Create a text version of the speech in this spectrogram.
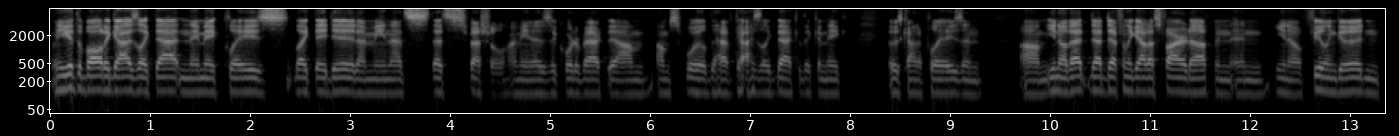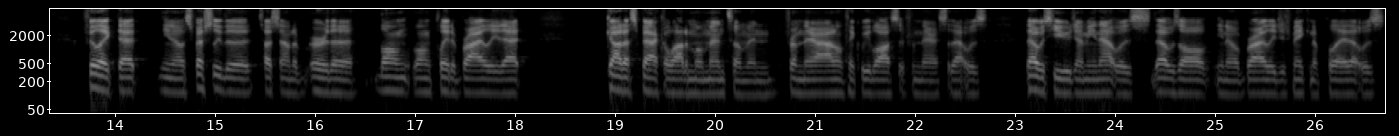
when you get the ball to guys like that and they make plays like they did, I mean that's that's special. I mean, as a quarterback, I'm I'm spoiled to have guys like that that can make those kind of plays, and um, you know that that definitely got us fired up and and you know feeling good and feel like that you know especially the touchdown to, or the long long play to Briley that got us back a lot of momentum, and from there I don't think we lost it from there. So that was that was huge. I mean that was that was all you know Briley just making a play that was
